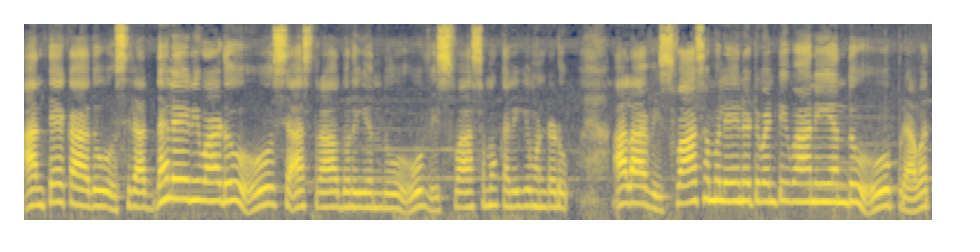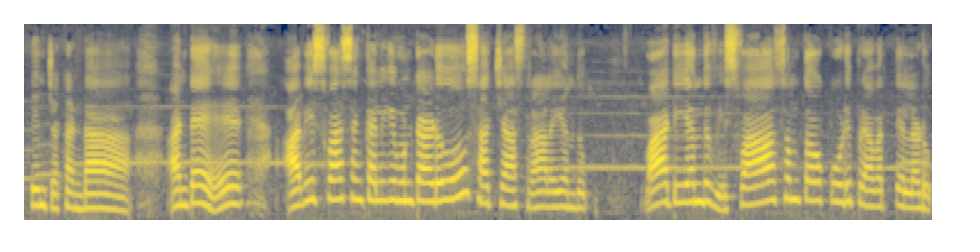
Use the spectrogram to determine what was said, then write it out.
అంతేకాదు శ్రద్ధ లేనివాడు శాస్త్రాదుల ఎందు విశ్వాసము కలిగి ఉండడు. అలా విశ్వాసము లేనటువంటి వాని ఎందు ప్రవర్తించకుండా. అంటే అవిశ్వాసం కలిగి ఉంటాడు సత్యాస్త్రాలయందు. వాటి యందు విశ్వాసంతో కూడి ప్రవర్తిల్లడు.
